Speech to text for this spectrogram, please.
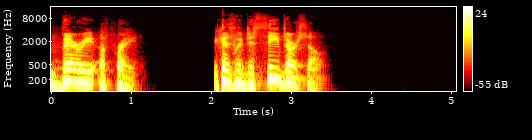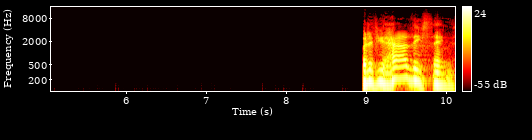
very afraid because we've deceived ourselves. But if you have these things,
